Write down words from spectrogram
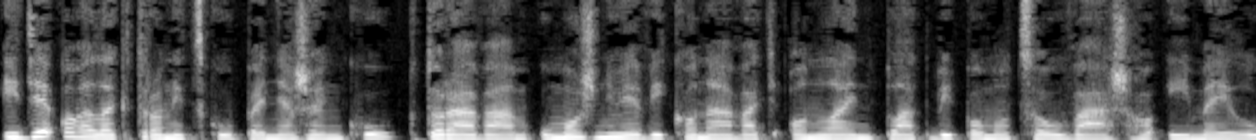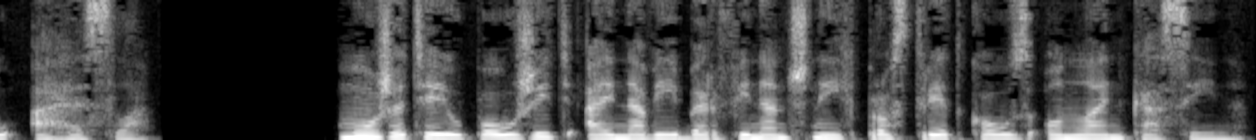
Ide o elektronickú peňaženku, ktorá vám umožňuje vykonávať online platby pomocou vášho e-mailu a hesla. Môžete ju použiť aj na výber finančných prostriedkov z online kasín.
